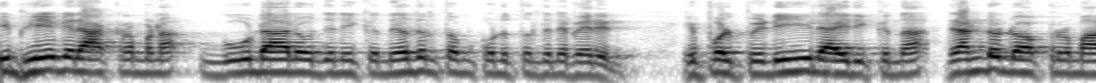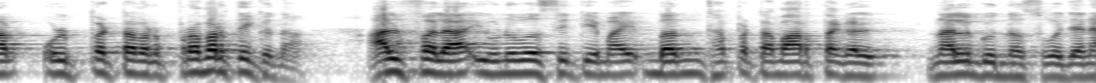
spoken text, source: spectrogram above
ഈ ഭീകരാക്രമണ ഗൂഢാലോചനയ്ക്ക് നേതൃത്വം കൊടുത്തതിന്റെ പേരിൽ ഇപ്പോൾ പിടിയിലായിരിക്കുന്ന രണ്ട് ഡോക്ടർമാർ ഉൾപ്പെട്ടവർ പ്രവർത്തിക്കുന്ന അൽഫല യൂണിവേഴ്സിറ്റിയുമായി ബന്ധപ്പെട്ട വാർത്തകൾ നൽകുന്ന സൂചന.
